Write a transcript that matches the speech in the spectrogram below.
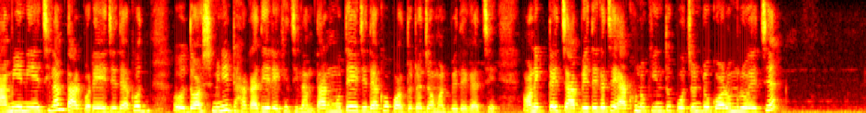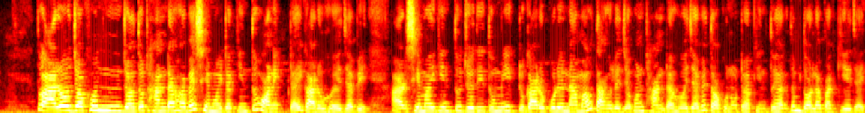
নামিয়ে নিয়েছিলাম তারপরে এই যে দেখো দশ মিনিট ঢাকা দিয়ে রেখেছিলাম। তার মধ্যে এই যে দেখো কতটা জমাট বেঁধে গেছে। অনেকটাই চাপ বেঁধে গেছে এখনও কিন্তু প্রচণ্ড গরম রয়েছে। তো আরও যখন যত ঠান্ডা হবে সেমাইটা কিন্তু অনেকটাই গাঢ় হয়ে যাবে। আর সেমাই কিন্তু যদি তুমি একটু গাঢ় করে নামাও তাহলে যখন ঠান্ডা হয়ে যাবে তখন ওটা কিন্তু একদম দলা পাকিয়ে যায়।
